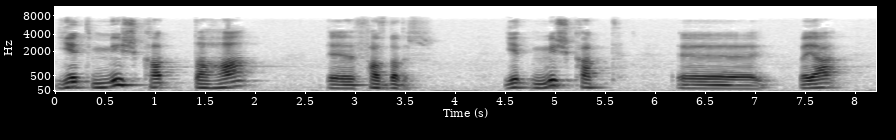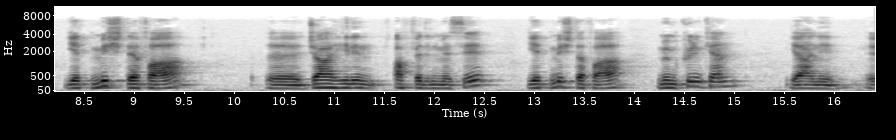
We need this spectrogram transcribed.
70 kat daha e, fazladır. 70 kat e, veya 70 defa e, cahilin affedilmesi 70 defa mümkünken yani e,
